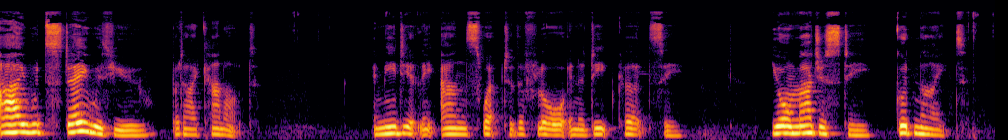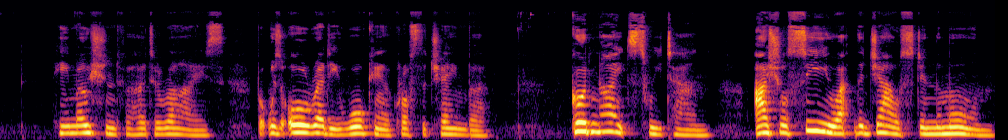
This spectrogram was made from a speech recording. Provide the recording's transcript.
I would stay with you, but I cannot. Immediately Anne swept to the floor in a deep curtsy. Your Majesty, Good night. He motioned for her to rise, but was already walking across the chamber. Good night, sweet Anne. I shall see you at the joust in the morn,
